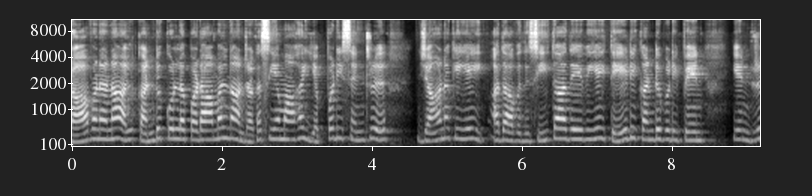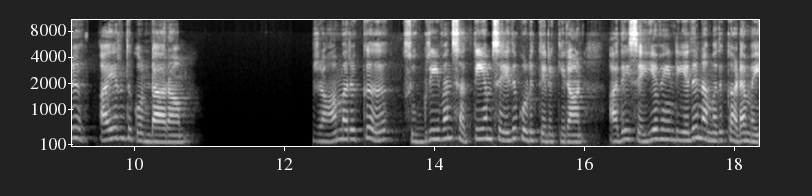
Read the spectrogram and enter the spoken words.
ராவணனால் கண்டு கொள்ளப்படாமல் நான் ரகசியமாக எப்படி சென்று ஜானகியை அதாவது சீதாதேவியை தேடி கண்டுபிடிப்பேன்? என்று அயர்ந்து கொண்டாராம். ராமருக்கு சுக்ரீவன் சத்தியம் செய்து கொடுத்திருக்கிறான். அதை செய்ய வேண்டியது நமது கடமை.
